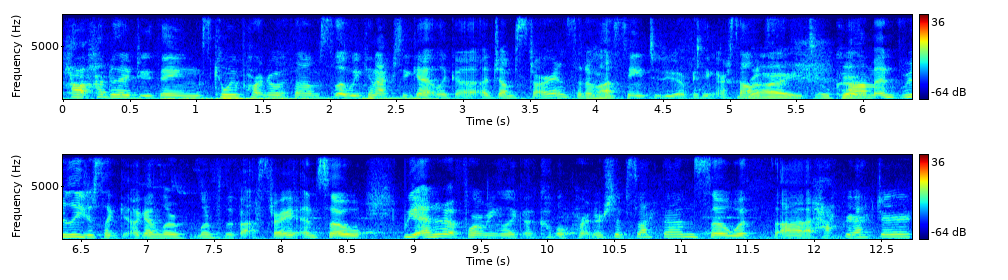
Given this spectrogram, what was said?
how, how do they do things? Can we partner with them so that we can actually get like a, a jump start instead of us needing to do everything ourselves? Mm-hmm. Right. Okay. Um, and really just like again learn learn from the best, right? And so we ended up forming like a couple partnerships back then. So with uh, Hack Reactor,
